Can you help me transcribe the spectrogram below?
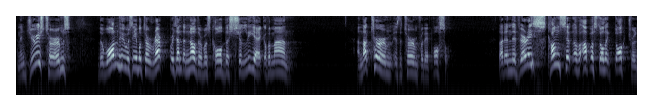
And in Jewish terms, the one who was able to represent another was called the shaliach of a man. And that term is the term for the apostle. That in the very concept of apostolic doctrine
